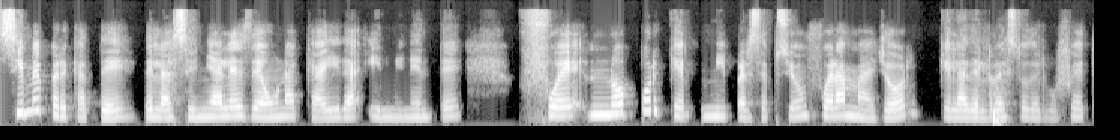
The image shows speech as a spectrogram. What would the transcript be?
Sí me percaté de las señales de una caída inminente, fue no porque mi percepción fuera mayor que la del resto del buffet,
